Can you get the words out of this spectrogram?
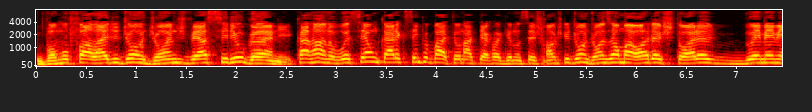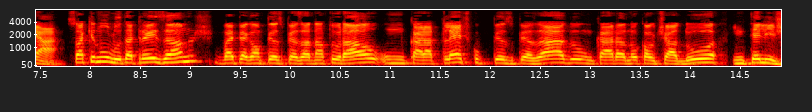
vamos falar de John Jones versus Cyril Gane. Carrano, você é um cara que sempre bateu na tecla aqui no Seis Rounds que John Jones é o maior da história do MMA. Só que não luta há três anos, vai pegar um peso pesado natural, um cara atlético, peso pesado, um cara nocauteador, inteligente,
